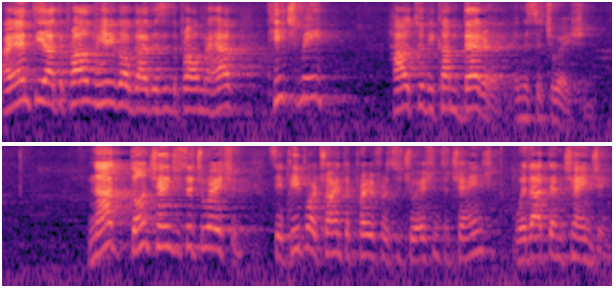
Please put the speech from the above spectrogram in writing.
I empty out the problem. Here you go, God. This is the problem I have. Teach me how to become better in the situation. Not, don't change the situation. See, people are trying to pray for a situation to change without them changing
